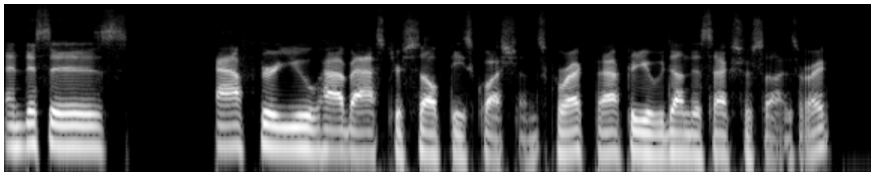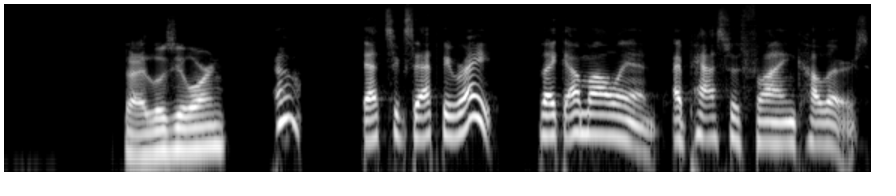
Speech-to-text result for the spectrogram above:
And this is after you have asked yourself these questions, correct? After you've done this exercise, right? Did I lose you, Loren? Oh, that's exactly right. Like I'm all in. I pass with flying colors.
